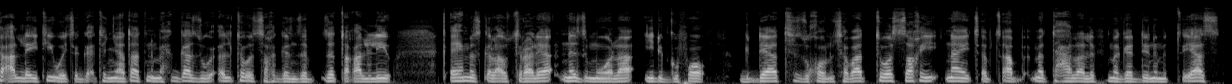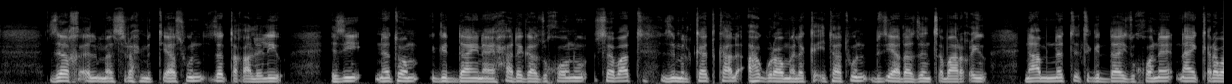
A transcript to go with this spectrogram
ተኣለይቲ ወይ ፅግዕተኛታት ንምሕጋዝ ዝውዕል ተወሳኺ ገንዘብ ዘጠቓልል እዩ ቀይሕ መስቀል ኣውስትራልያ ነዚ ምወላ ይድግፎ ግዳያት ዝኾኑ ሰባት ተወሳኺ ናይ ጸብጻብ መተሓላለፊ መገዲ ንምጥያስ ዘኽእል መስርሕ ምጥያስ እውን ዘጠቓልል እዩ እዚ ነቶም ግዳይ ናይ ሓደጋ ዝኾኑ ሰባት ዝምልከት ካልእ ኣህጉራዊ መለክዒታት እውን ብዝያዳ ዘንፀባርቕ እዩ ንኣብነት እቲ ግዳይ ዝኾነ ናይ ቀረባ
